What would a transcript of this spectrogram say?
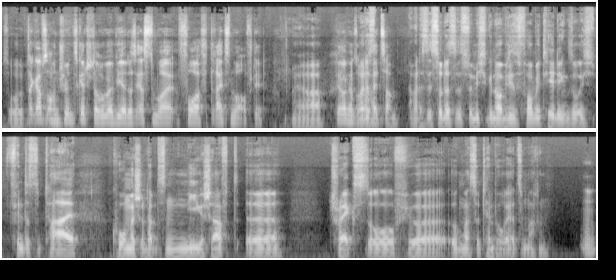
So, da gab es auch einen schönen Sketch darüber, wie er das erste Mal vor 13 Uhr aufsteht. ja. Der war ganz Aber das- unterhaltsam. Aber das ist so, das ist für mich genau wie dieses VBT-Ding. So, ich finde das total komisch und habe das nie geschafft, äh, Tracks so für irgendwas so temporär zu machen. Mhm.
